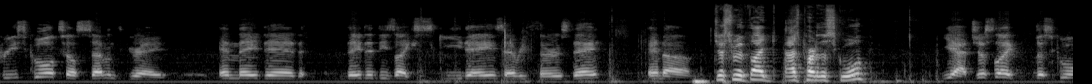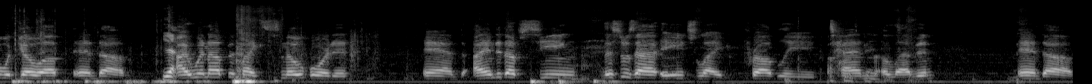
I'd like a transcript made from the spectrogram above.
preschool till seventh grade, and they did they did these like ski days every Thursday, and um, Just with like as part of the school. yeah, just like the school would go up, and um, Yeah. I went up and like snowboarded, and I ended up seeing this was at age like probably 10, 11, and um,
